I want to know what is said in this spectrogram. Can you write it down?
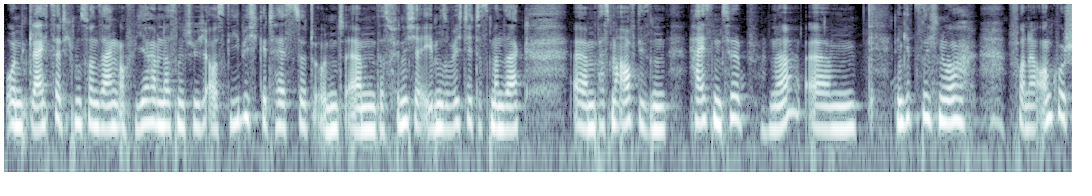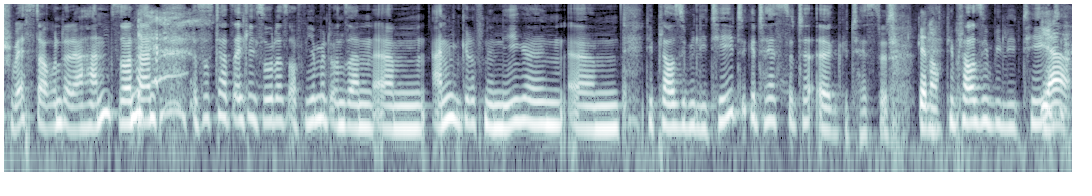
Und gleichzeitig muss man sagen, auch wir haben das natürlich ausgiebig getestet. Und ähm, das finde ich ja eben so wichtig, dass man sagt, ähm, pass mal auf, diesen heißen Tipp, ne? ähm, den gibt's nicht nur von der Onkoschwester unter der Hand, sondern es ist tatsächlich so, dass auch wir mit unseren ähm, angegriffenen Nägeln ähm, die Plausibilität getestet, äh, getestet, Genau. die Plausibilität Ja.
